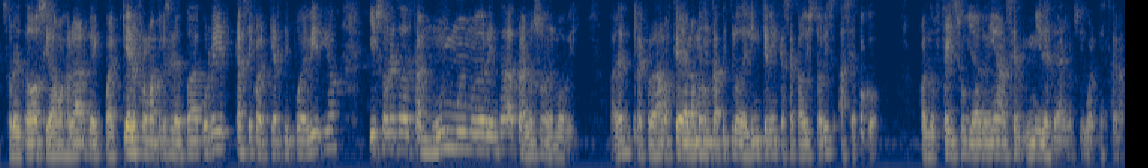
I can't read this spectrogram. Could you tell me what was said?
Sobre todo si vamos a hablar de cualquier formato que se te pueda ocurrir, casi cualquier tipo de vídeo, y sobre todo está muy, muy, muy orientada para el uso en el móvil. ¿vale? Recordamos que hablamos de un capítulo de LinkedIn que ha sacado Stories hace poco, cuando Facebook ya lo tenía hace miles de años, igual que Instagram.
